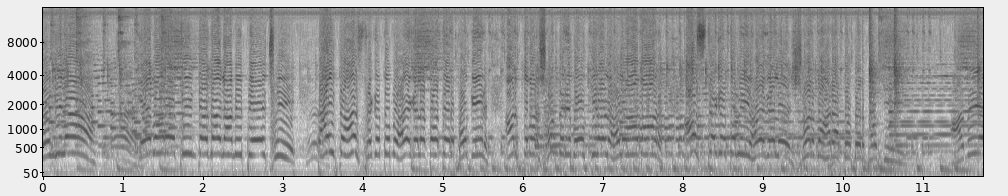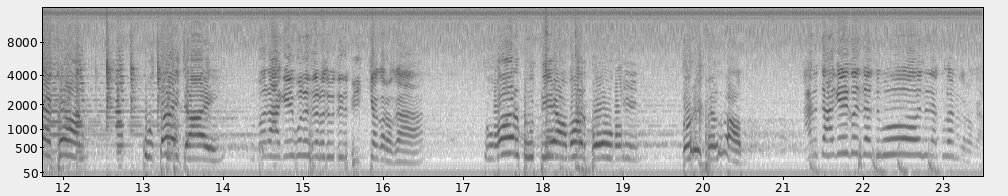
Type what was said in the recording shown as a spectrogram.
রঙ্গিলা হ্যাঁ। এবারে তিনটা দান আমি পেয়েছি। তাই তো আজ থেকে তুমি হয়ে গেলে পথের ফকির আর তোমার সুন্দরী বউ কিরণ হলো আমার। আজ থেকে তুমি হয়ে গেলে সর্বহারা পথের ফকির। আমি এখন কোথায় যাই? তোমার আগেই বলেছিলাম তুমি ভিক্ষা করো গা। তোমার বুদ্ধি আমার বউকে ধরে ফেললাম। আমি তো আগেই কইছিলাম তুমি ওই করো গা।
